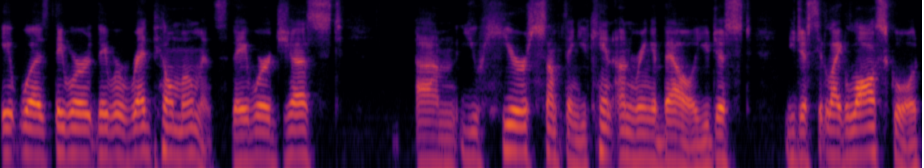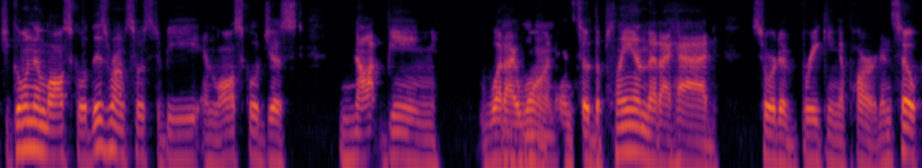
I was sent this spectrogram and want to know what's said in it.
it was they were they were red pill moments. They were just um, you hear something, you can't unring a bell. You just you just like law school. Going in law school, this is where I'm supposed to be, and law school just not being what mm-hmm. I want. And so the plan that I had sort of breaking apart. And so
